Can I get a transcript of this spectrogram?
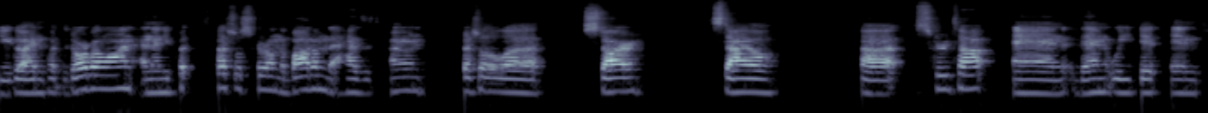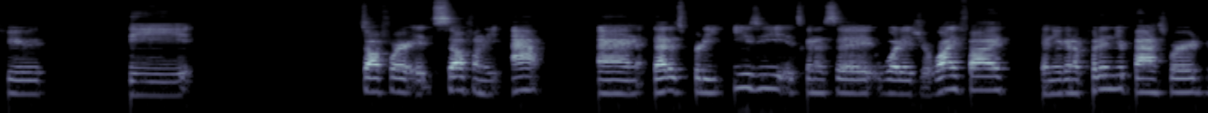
you go ahead and put the doorbell on, and then you put the special screw on the bottom that has its own special uh, star style uh, screw top, and then we get into the software itself on the app, and that is pretty easy. It's going to say, What is your Wi Fi? Then you're going to put in your password,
